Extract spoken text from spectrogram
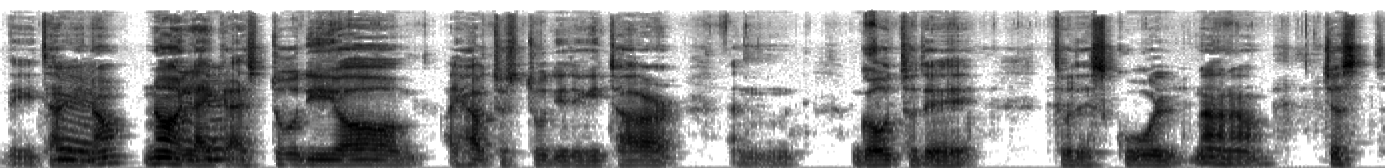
the guitar. You Mm. know, no like Mhm. a studio. I have to study the guitar and go to the to the school. No, no, just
